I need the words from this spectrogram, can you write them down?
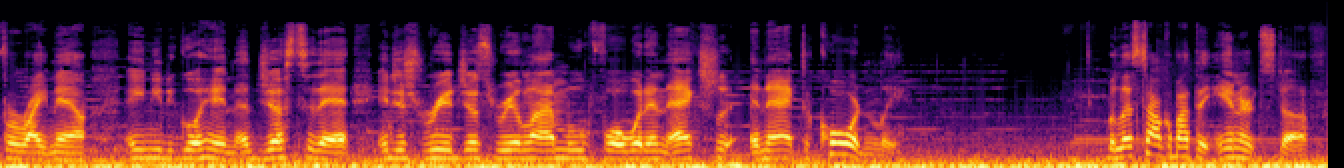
for right now and you need to go ahead and adjust to that and just readjust realign move forward and actually and act accordingly. But let's talk about the inner stuff.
